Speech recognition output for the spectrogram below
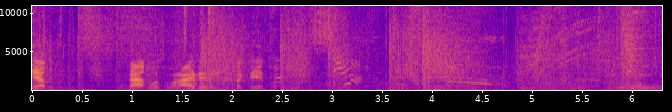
Yep. That was what I didn't expect to hit. Ooh.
